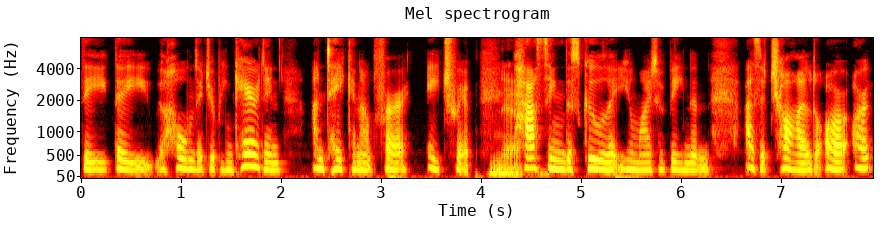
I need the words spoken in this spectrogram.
the the home that you're being cared in and taken out for a trip, passing the school that you might have been in as a child, or or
